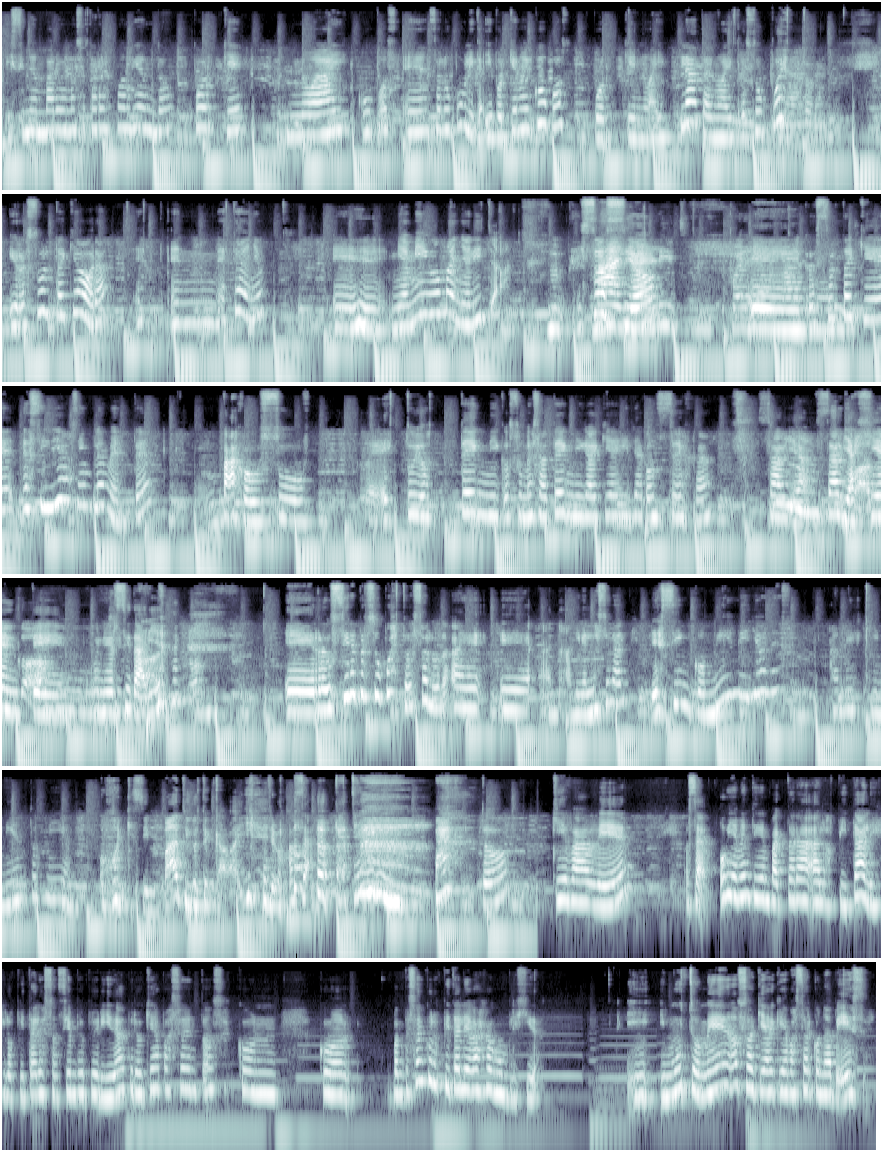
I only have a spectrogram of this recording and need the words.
y sin embargo no se está respondiendo porque no hay cupos en salud pública. ¿Y por qué no hay cupos? Porque no hay plata, no hay presupuesto. Y resulta que ahora, en este año, eh, mi amigo Mañalich, ah, mi socio, eh, resulta que decidió simplemente, bajo sus eh, estudios técnicos, su mesa técnica que ahí le aconseja, sabia, Mm, sabia simpático. gente Mm, universitaria, eh, reducir el presupuesto de salud eh, eh, a, nivel nacional de 5 mil millones a 1.500 millones. ¡Uy, qué simpático este caballero! O sea, ¿cachai el impacto que va a haber? O sea, obviamente va a impactar a, a los hospitales, los hospitales son siempre prioridad, pero ¿qué va a pasar entonces con, con va a empezar con hospitales de baja complejidad? Y, y mucho menos a qué, qué va a pasar con APS.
